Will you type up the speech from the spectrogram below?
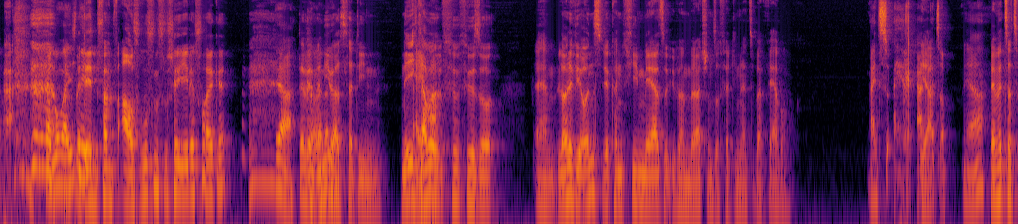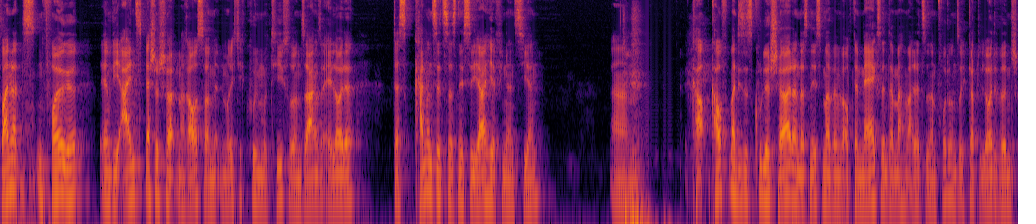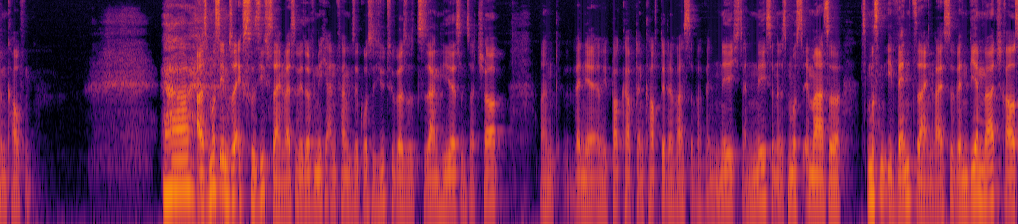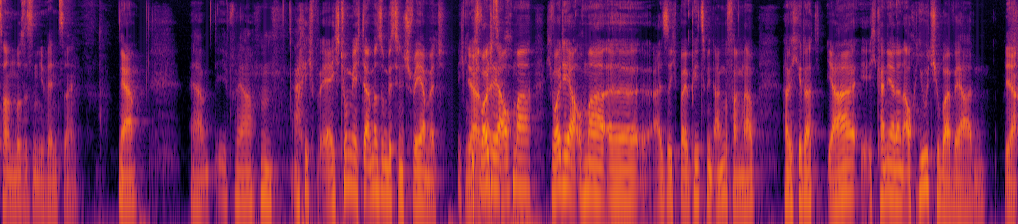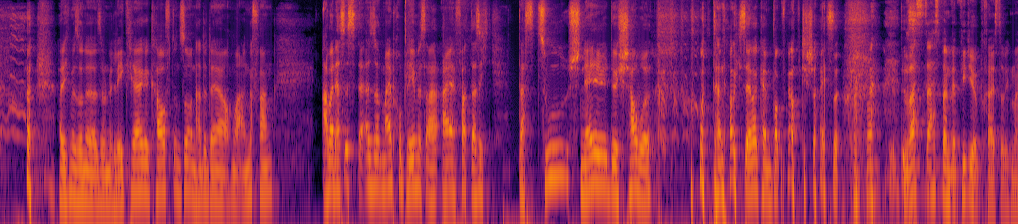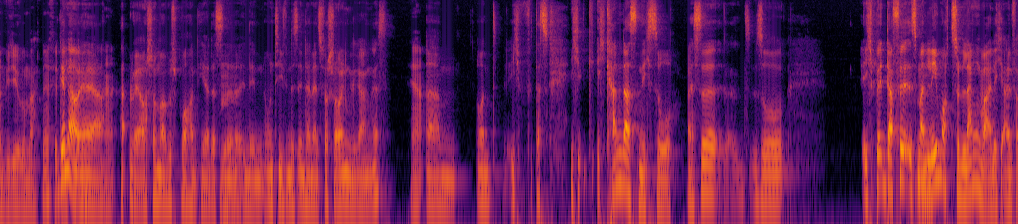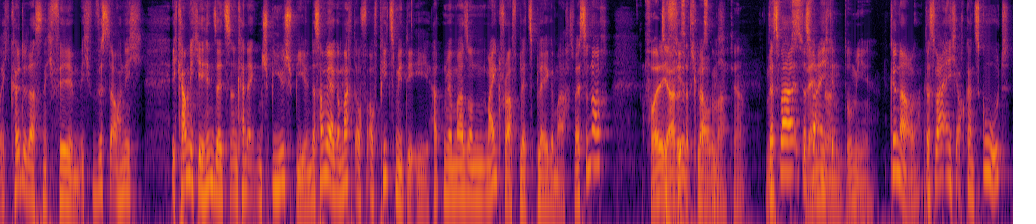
Warum eigentlich Mit nicht? den fünf Aufrufen für jede Folge. Ja, Da werden wir nie was verdienen. Nee, ich Naja. glaube, für, für so ähm, Leute wie uns, wir können viel mehr so über Merch und so verdienen als über Werbung. Meinst du, ey, Ja. als ob, ja? Wenn wir zur 200. Folge irgendwie ein Special-Shirt mal raushauen mit einem richtig coolen Motiv so und sagen so, ey Leute, das kann uns jetzt das nächste Jahr hier finanzieren. Ähm, kau kauft mal dieses coole Shirt und das nächste Mal, wenn wir auf der Mag sind, dann machen wir alle zusammen ein Foto und so. Ich glaube, die Leute würden schon kaufen. Ja, Aber es muss eben so exklusiv sein, weißt du, wir dürfen nicht anfangen, wie so große YouTuber sozusagen, hier ist unser Job und wenn ihr irgendwie Bock habt, dann kauft ihr da was, aber wenn nicht, dann nicht, sondern es muss immer so, es muss ein Event sein, weißt du, wenn wir Merch raushauen, muss es ein Event sein. Ja. Ja, ich, ja, hm. Ach, ich, ich tue mich da immer so ein bisschen schwer mit. Ich, Ja, ich wollte ja ich. auch mal, ich wollte ja auch mal, äh, als ich bei Pete's Meet angefangen habe, habe ich gedacht, ja, ich kann ja dann auch YouTuber werden. Ja, hatte ich mir so eine, so eine Legrea gekauft und so und hatte da ja auch mal angefangen. Aber das ist, also mein Problem ist einfach, dass ich das zu schnell durchschaue und dann habe ich selber keinen Bock mehr auf die Scheiße. du warst, da hast beim Webvideopreis, glaube ich, mal ein Video gemacht, ne? Für dich, Genau, oder? ja, ja, Hatten wir auch schon mal besprochen hier, dass Mhm. äh, in den Untiefen des Internets verschollen gegangen ist. Ja. Ähm, und ich, das, ich, ich kann das nicht so, weißt du, so. Ich bin, dafür ist Mhm. mein Leben auch zu langweilig einfach. Ich könnte das nicht filmen. Ich wüsste auch nicht, ich kann mich hier hinsetzen und kann ein Spiel spielen. Das haben wir ja gemacht auf, auf pizmeet.de. Hatten wir mal so ein Minecraft-Let's Play gemacht. Weißt du noch? Voll, zu ja, das viert, hat Spaß gemacht, ja. Das war- das war eigentlich- und Domi. Genau. Das war eigentlich auch ganz gut.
